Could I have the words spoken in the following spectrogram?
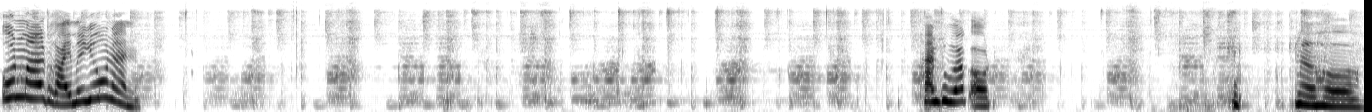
Und mal drei Millionen. To work out. Oh.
